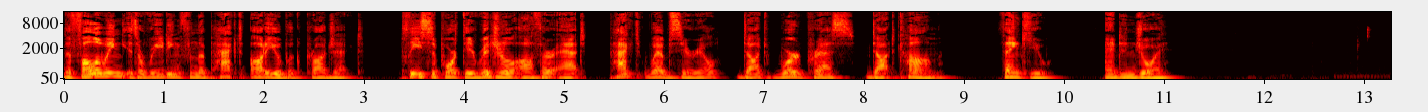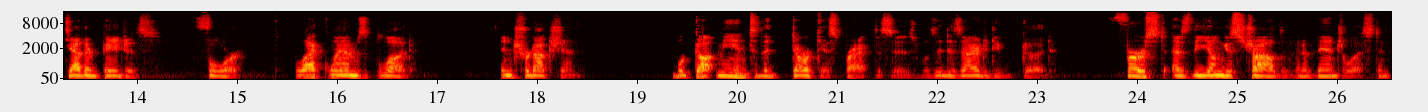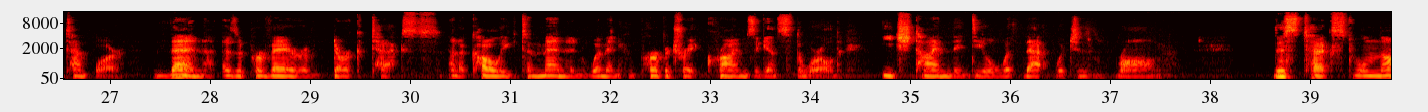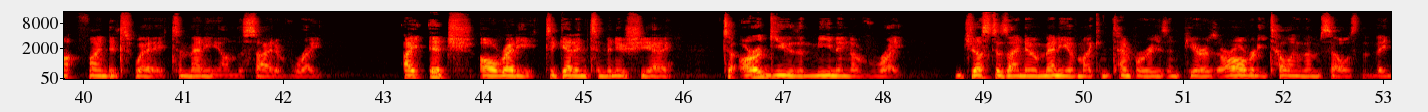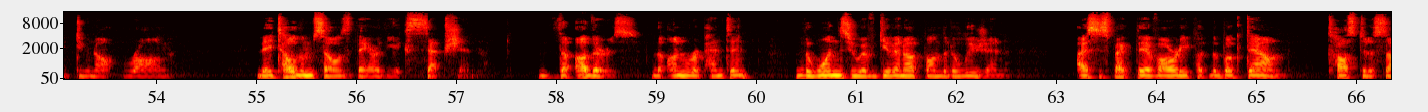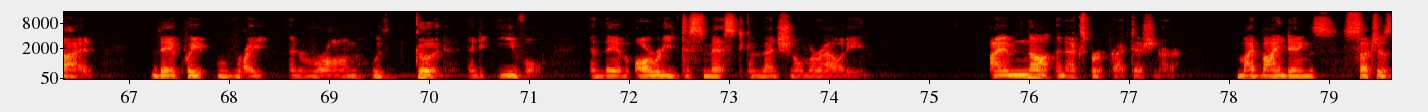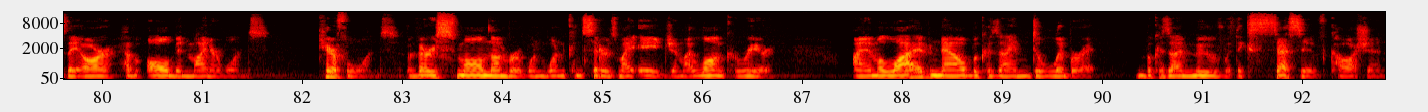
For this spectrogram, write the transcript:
The following is a reading from the Pact Audiobook Project. Please support the original author at pactwebserial.wordpress.com. Thank you and enjoy. Gathered Pages 4 Black Lamb's Blood Introduction What got me into the darkest practices was a desire to do good. First, as the youngest child of an evangelist and Templar, then as a purveyor of dark texts and a colleague to men and women who perpetrate crimes against the world each time they deal with that which is wrong. This text will not find its way to many on the side of right. I itch already to get into minutiae, to argue the meaning of right, just as I know many of my contemporaries and peers are already telling themselves that they do not wrong. They tell themselves they are the exception. The others, the unrepentant, the ones who have given up on the delusion, I suspect they have already put the book down, tossed it aside. They equate right and wrong with good and evil, and they have already dismissed conventional morality. I am not an expert practitioner. My bindings, such as they are, have all been minor ones. Careful ones, a very small number when one considers my age and my long career. I am alive now because I am deliberate, because I move with excessive caution,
